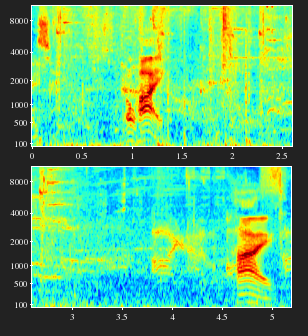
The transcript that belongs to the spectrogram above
Nice. Oh, hi. Hi.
